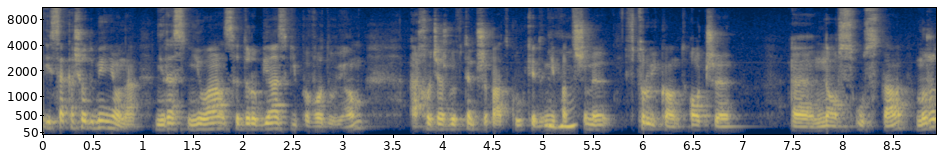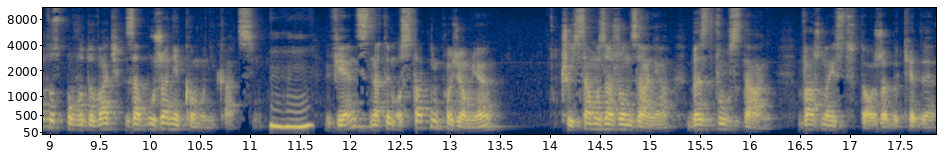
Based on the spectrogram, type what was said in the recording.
jest jakaś odmieniona. Nieraz niuanse, drobiazgi powodują, a chociażby w tym przypadku, kiedy nie mhm. patrzymy w trójkąt oczy, e, nos, usta, może to spowodować zaburzenie komunikacji. Mhm. Więc na tym ostatnim poziomie, czyli samozarządzania, bez dwóch zdań, ważne jest to, żeby kiedy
